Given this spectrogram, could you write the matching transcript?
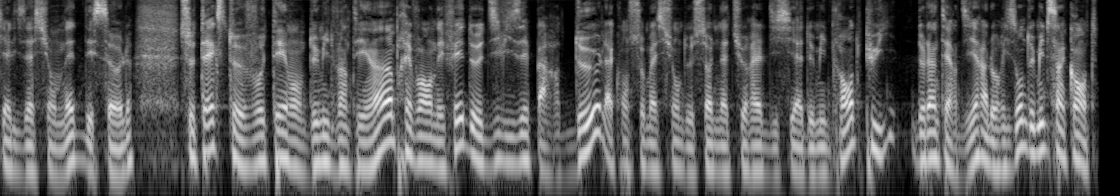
artificialisation nette des sols. Ce texte, voté en 2021, prévoit en effet de diviser par deux la consommation de sols naturels d'ici à 2030, puis de l'interdire à l'horizon 2050.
